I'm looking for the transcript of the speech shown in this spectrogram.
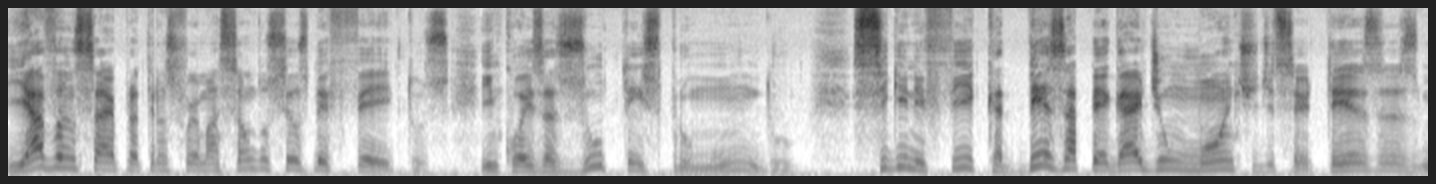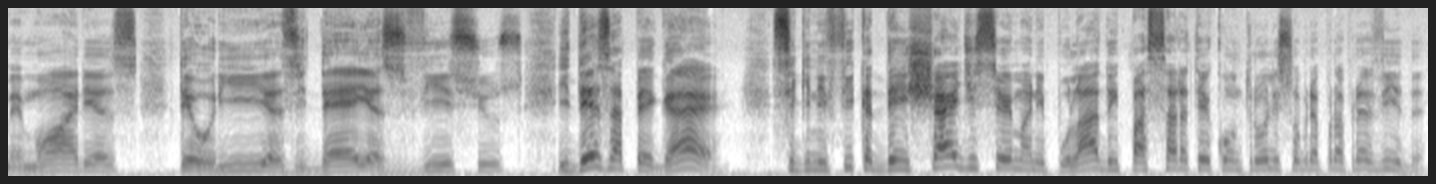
e avançar para a transformação dos seus defeitos em coisas úteis para o mundo, significa desapegar de um monte de certezas, memórias, teorias, ideias, vícios. E desapegar significa deixar de ser manipulado e passar a ter controle sobre a própria vida.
